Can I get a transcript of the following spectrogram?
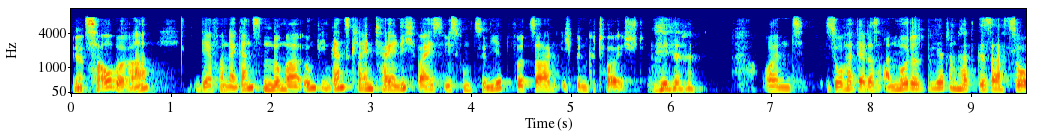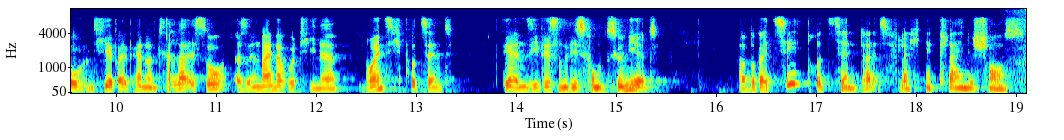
ja. Ein Zauberer, der von der ganzen Nummer irgendwie einen ganz kleinen Teil nicht weiß, wie es funktioniert, wird sagen, ich bin getäuscht. Ja. Und so hat er das anmoderiert und hat gesagt, so, und hier bei Penn und Teller ist so, also in meiner Routine, 90 Prozent werden sie wissen, wie es funktioniert. Aber bei 10 Prozent, da ist vielleicht eine kleine Chance,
